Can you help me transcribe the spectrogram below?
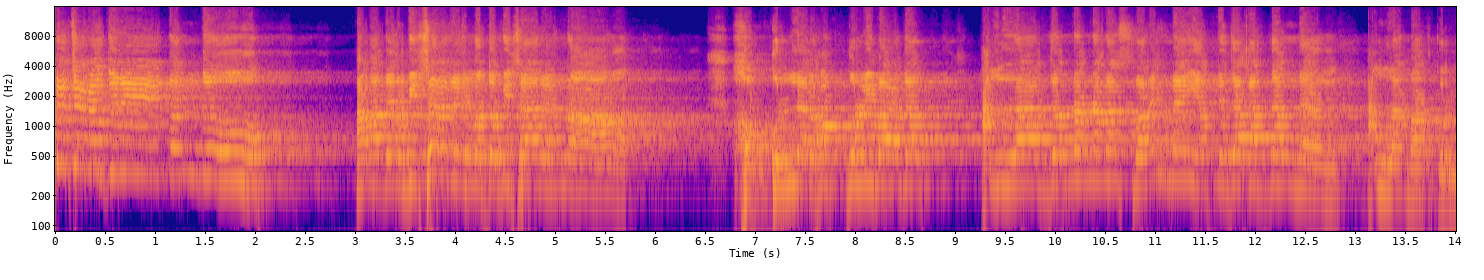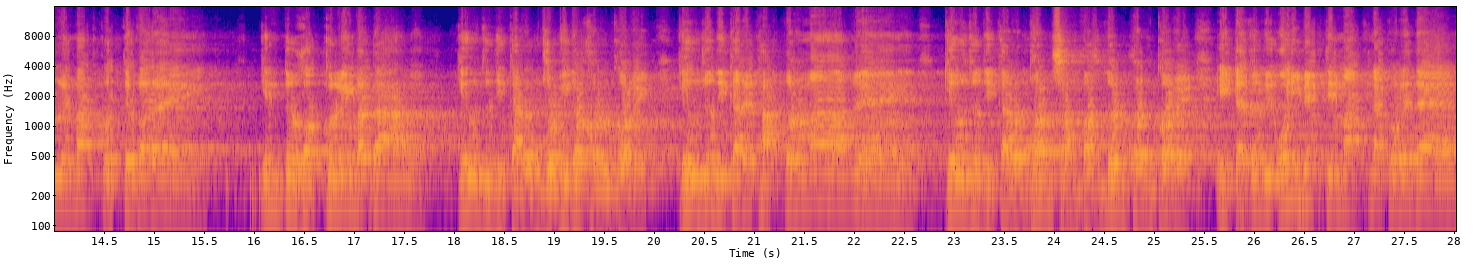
বিচার করে, বন্ধু, আমাদের বিচারের মতো বিচার না হকুল্লার হকুল ইবাদত আল্লাহর জন্য নামাজ পড়েন নাই, আপনি জাকাত দেন না আল্লাহ মাফ করলে মাফ করতে পারে, কিন্তু হকুল ইবাদত, কেউ যদি কারও জমি দখল করে, কেউ যদি কারও থাপ্পড় মারে, কেউ যদি কারও ধন সম্পদ লুণ্ঠন করে এইটা যদি ওই ব্যক্তি মাফ না করে দেয়,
